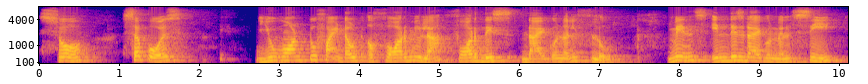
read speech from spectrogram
so suppose you want to find out a formula for this diagonal flow. Means in this diagonal see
